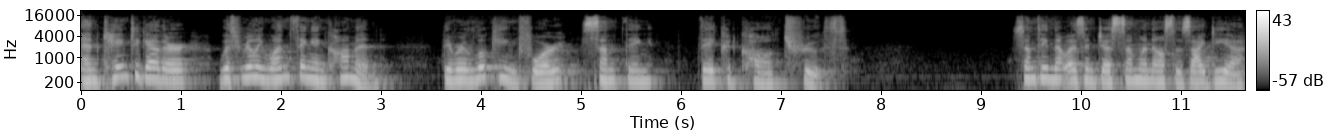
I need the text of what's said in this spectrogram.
and came together with really one thing in common. They were looking for something they could call truth. Something that wasn't just someone else's idea,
